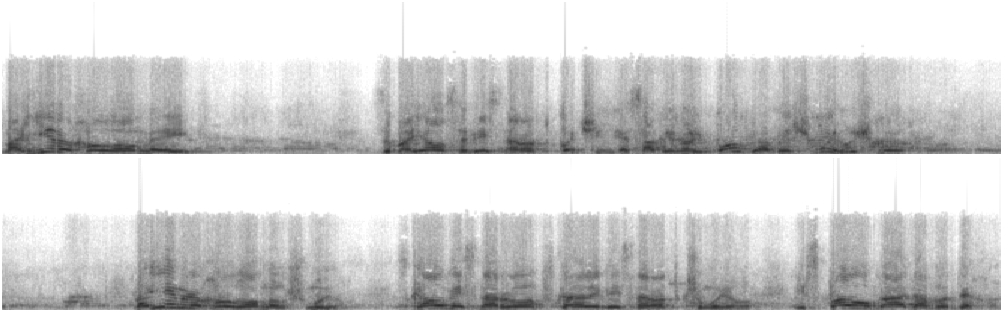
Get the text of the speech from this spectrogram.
Мои рахоломей. Забоялся весь народ очень. Es одиной Бога, а вы Шмуэл, Шмуэл. Воемру холомел Шмуил. Сказал весь народ, сказали весь народ к Шмуилу. И спал Бада Водеха.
